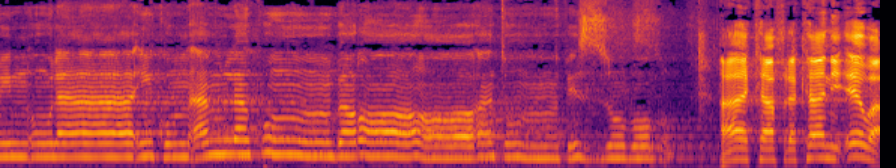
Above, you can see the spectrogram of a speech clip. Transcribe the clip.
من أولئكم أم لكم براءة في الزبر ئایا کافرەکانی ئێوە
